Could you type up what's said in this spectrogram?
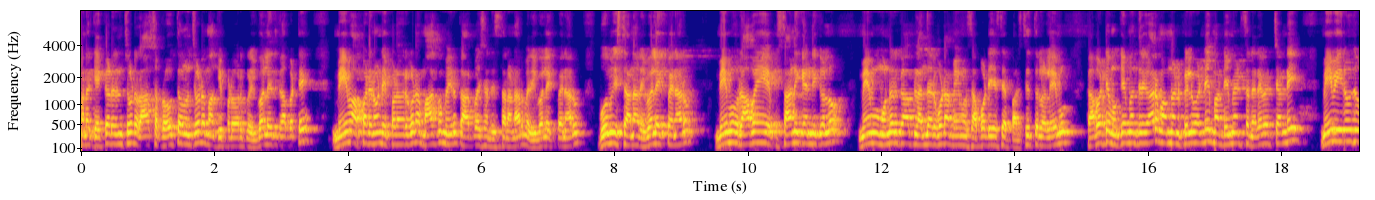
మనకి ఎక్కడి నుంచి కూడా రాష్ట్ర ప్రభుత్వం నుంచి కూడా మాకు ఇప్పటి వరకు ఇవ్వలేదు కాబట్టి మేము అప్పటి నుండి ఇప్పటి వరకు కూడా మాకు మీరు కార్పొరేషన్ ఇస్తానన్నారు మీరు ఇవ్వలేకపోయినారు భూమి ఇస్తానన్నారు ఇవ్వలేకపోయినారు. మేము రాబోయే స్థానిక ఎన్నికల్లో మేము మున్నూరు కాపులు అందరూ కూడా మేము సపోర్ట్ చేసే పరిస్థితుల్లో లేము. కాబట్టి ముఖ్యమంత్రి గారు మమ్మల్ని పిలవండి మా డిమాండ్స్ నెరవేర్చండి. మేము ఈరోజు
